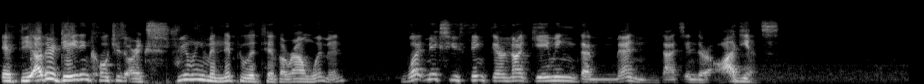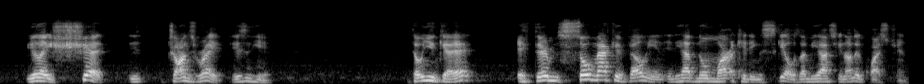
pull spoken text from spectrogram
If the other dating coaches are extremely manipulative around women, what makes you think they're not gaming the men that's in their audience? You're like, shit, John's right, isn't he? Don't you get it? If they're so Machiavellian and they have no marketing skills, let me ask you another question.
